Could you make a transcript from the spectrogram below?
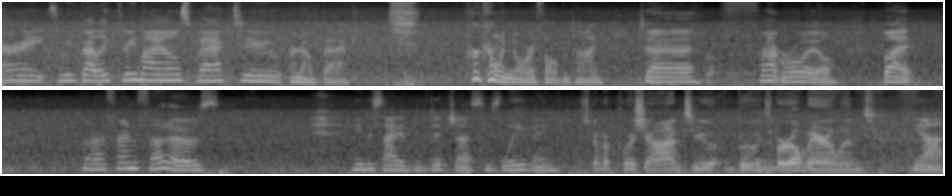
All right, so we've got like three miles back to, or no, back. We're going north all the time to Front Royal, but but our friend Photos, he decided to ditch us. He's leaving. He's gonna push on to Boonsboro, Maryland. Yeah,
